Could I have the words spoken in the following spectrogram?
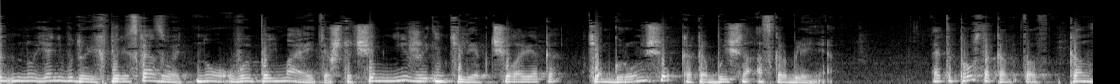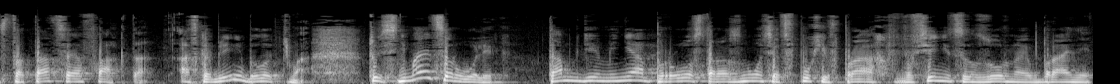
Ну, я не буду их пересказывать, но вы понимаете, что чем ниже интеллект человека, тем громче, как обычно, оскорбление. Это просто констатация факта. Оскорблений было тьма. То есть снимается ролик, там, где меня просто разносят в пух и в прах, во все нецензурные брани,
